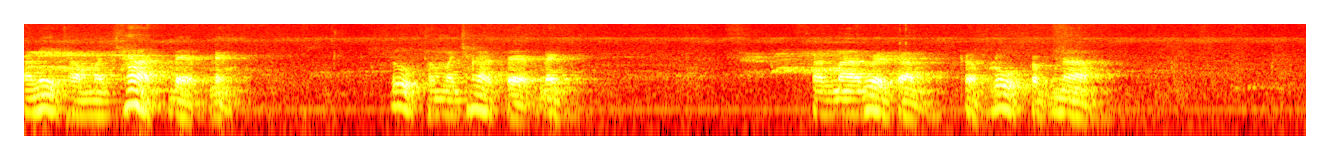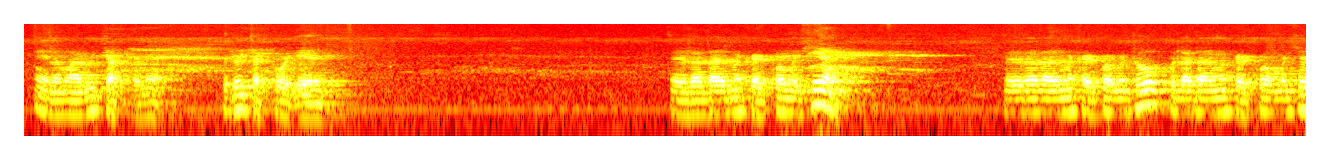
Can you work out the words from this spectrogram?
อันนี้ธรรมชาติแบบหนึ่ง รูปธรรมชาติแบบหนึ่งทำมาด้วยกันกับรูปกับนาม นี่เรามารู้จักกันเนี่ยจะรู้จักตัวเองเวลาใดมันเกิดความไม่เที่ยงเวลาใดมันเกิดความเป็นทุกข์เวลาใดมันเกิดความไม่ใช่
